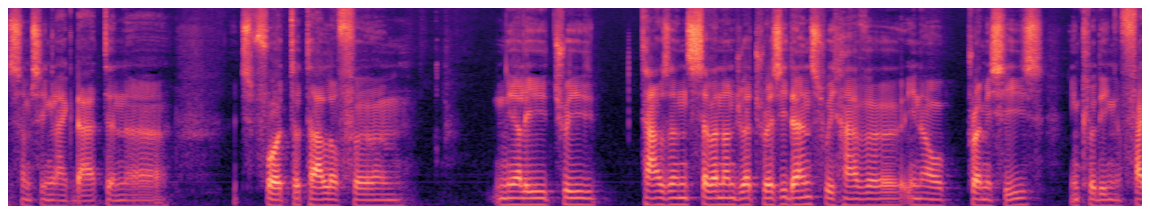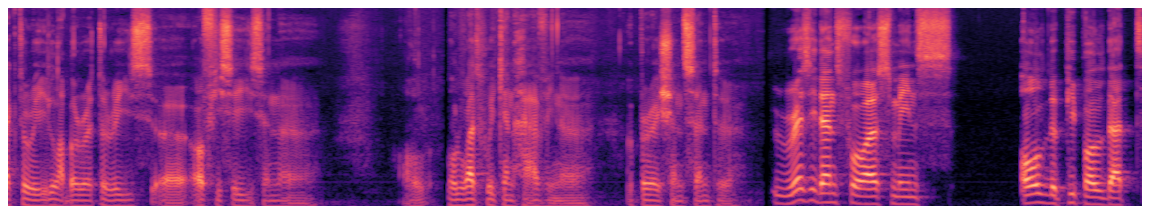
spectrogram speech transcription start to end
something like that. And uh, it's for a total of um, nearly 3,700 residents we have uh, in our premises, including a factory, laboratories, uh, offices, and uh, all, all what we can have in a operation center. Residence for us means all the people that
